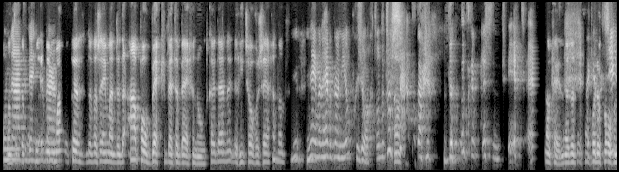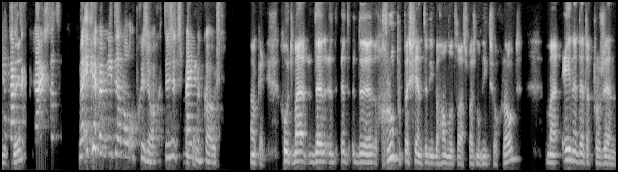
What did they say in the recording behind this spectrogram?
Om na te denken. Waar... Marker, er was eenmaal de, de ApoBec werd erbij genoemd. Kan je daar nog iets over zeggen? Want... Nee, maar dat heb ik nog niet opgezocht. Want het was oh. zaterdag dat het gepresenteerd werd. Oké, okay, nou dat is voor de volgende keer. Maar ik heb hem niet helemaal opgezocht. Dus het spijt okay. me, Koos. Oké, okay. goed. Maar de, de, de groep patiënten die behandeld was, was nog niet zo groot maar 31%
